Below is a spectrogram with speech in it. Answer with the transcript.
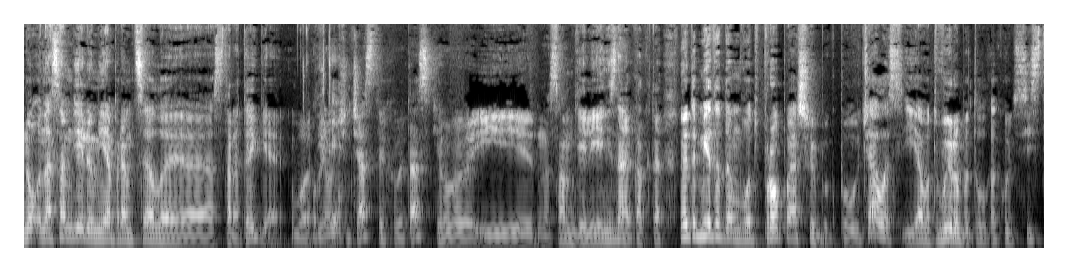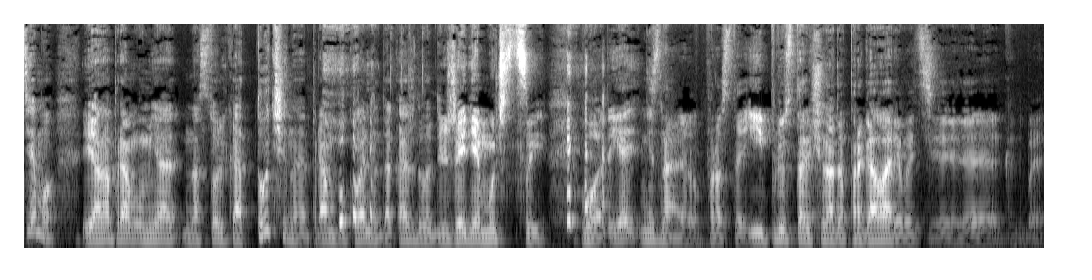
Ну, на самом деле, у меня прям целая стратегия. Вот, Ух я ты. очень часто их вытаскиваю, и на самом деле, я не знаю, как-то... Ну, это методом вот проб и ошибок получалось, и я вот выработал какую-то систему, и она прям у меня настолько отточенная, прям буквально до каждого движения мышцы. Вот, и я не знаю, просто... И плюс там еще надо проговаривать э, как бы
